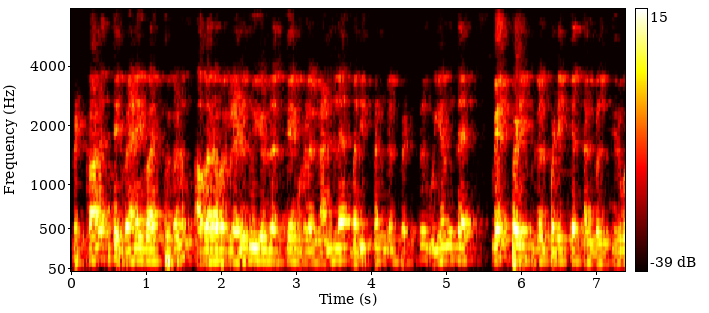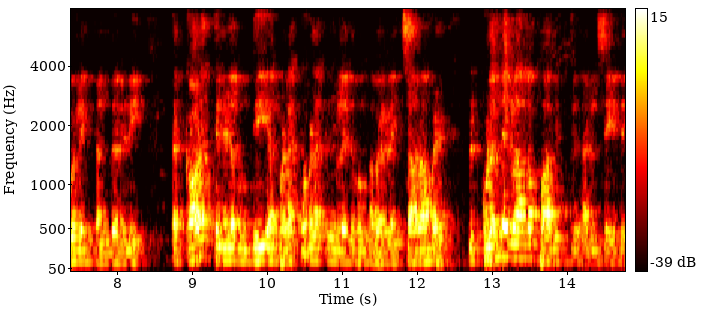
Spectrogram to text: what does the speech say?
பிற்காலத்தில் வேலை வாய்ப்புகளும் அவரவர்கள் எழுதியுள்ள தேர்வுகளில் நல்ல மதிப்பெண்கள் பெற்று உயர்ந்த மேற்படிப்புகள் படிக்க தங்கள் திருவருளை தந்தருளி. தற்காலத்தில் நிலவும் தீய பழக்க வழக்கங்கள் எதுவும் அவர்களை சாராமல் குழந்தைகளாக பாவித்து அருள் செய்து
